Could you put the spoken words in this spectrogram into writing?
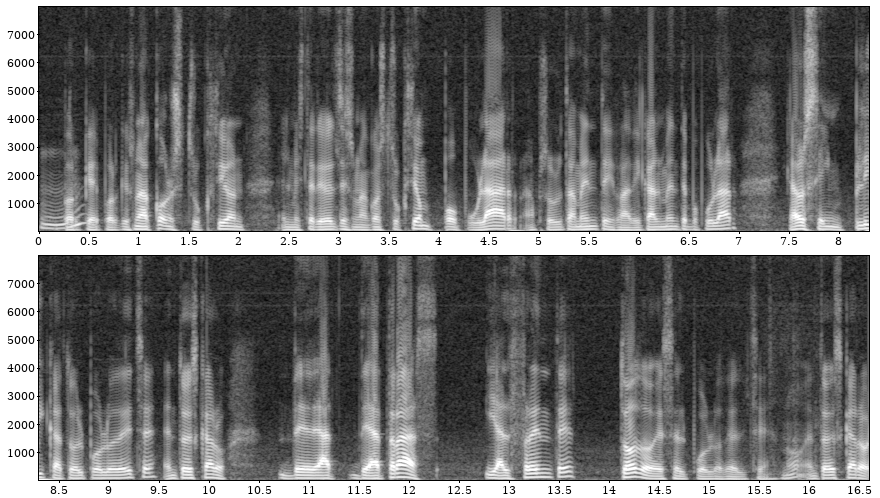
mm. porque, porque es una construcción, el misterio de Elche es una construcción popular, absolutamente y radicalmente popular, claro, se implica todo el pueblo de Eche, entonces, claro, de, de atrás y al frente todo es el pueblo de Elche, ¿no? Entonces, claro,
